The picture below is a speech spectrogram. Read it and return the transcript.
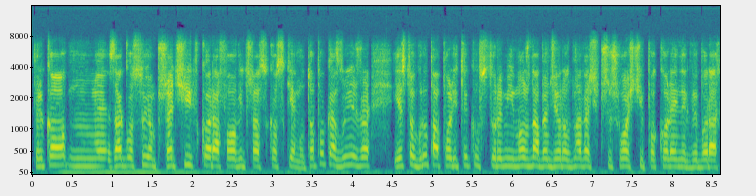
tylko mm, zagłosują przeciwko Rafałowi Trzaskowskiemu. To pokazuje, że jest to grupa polityków, z którymi można będzie rozmawiać w przyszłości po kolejnych wyborach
